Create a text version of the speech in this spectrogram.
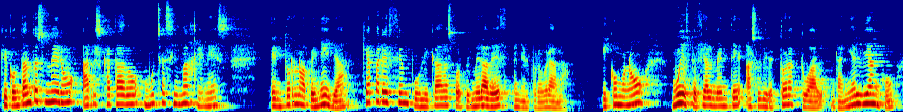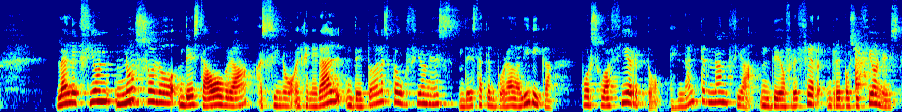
que con tanto esmero ha rescatado muchas imágenes en torno a Penella que aparecen publicadas por primera vez en el programa. Y, como no, muy especialmente a su director actual, Daniel Bianco, la elección no solo de esta obra, sino en general de todas las producciones de esta temporada lírica, por su acierto en la alternancia de ofrecer reposiciones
